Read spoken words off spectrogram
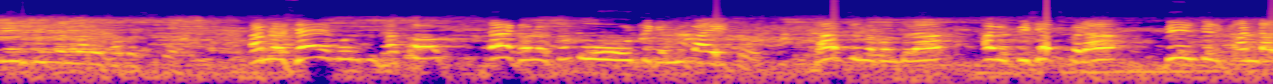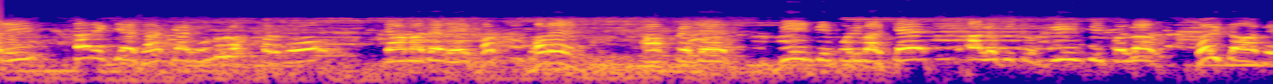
বিএনপি পরিবারের সদস্য। আমরা সেই মন্ত্রী থাকুক এখনও চতুর্দিকে লুকায়িত। যার জন্য বন্ধুরা আমি বিশেষ করে বিএনপির কান্ডারি তারেক জিয়া সাহেবকে আমি অনুরোধ করব যে আমাদের এই খরচ ধরেন। আপনাদের বিএনপি পরিবারকে আলোকিত বিএনপি পরিবার হইতে হবে।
